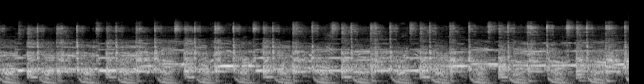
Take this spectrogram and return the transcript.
Thank you.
